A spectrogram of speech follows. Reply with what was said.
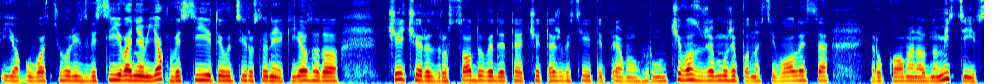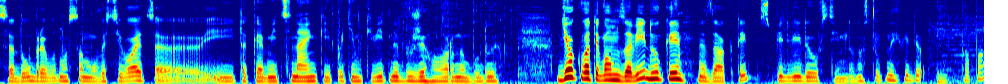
Як у вас цьогоріч з висіюванням, як ви сієте оці рослини, які я згадала, чи через розсаду ведете, чи теж ви сієте прямо в ґрунт, чи у вас вже, може, понасівалися руками на одному місці і все добре, воно само висівається і таке міцненьке, і потім квітне дуже гарно буду. Дякувати вам за відгуки, за активність під відео. Всім до наступних відео і па-па!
